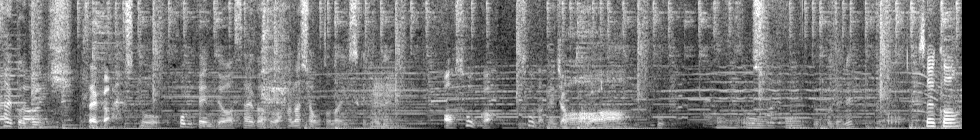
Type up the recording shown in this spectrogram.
さやか元気さやかちょっと本編ではさやかとは話したことないんですけどねあそうか。そうだねジャックは。どこでね。さやかもう。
